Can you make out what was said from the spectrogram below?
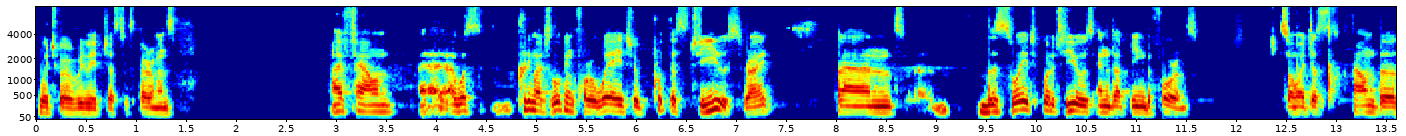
which were really just experiments, I found I, I was pretty much looking for a way to put this to use, right? And this way to put it to use ended up being the forums. So I just found the,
